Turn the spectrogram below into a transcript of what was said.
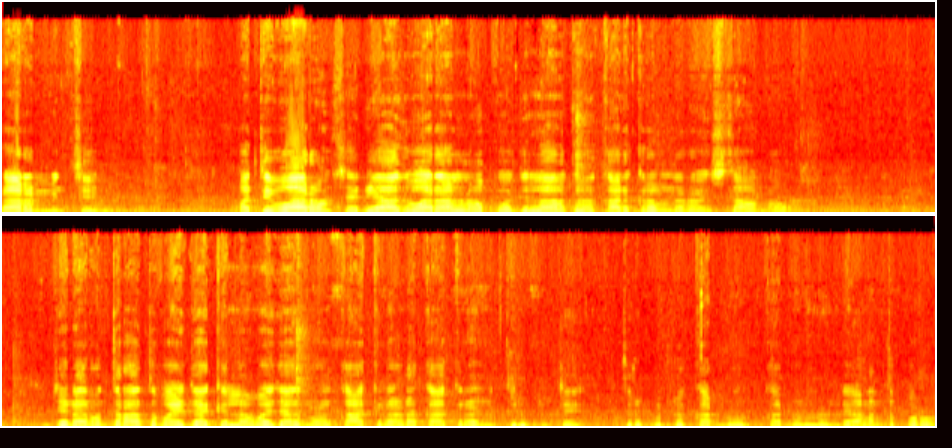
ప్రారంభించి ప్రతి వారం శని ఆదివారాల్లో ఒక్కో జిల్లాలో కార్యక్రమం నిర్వహిస్తూ ఉన్నాం. విజయనగరం తర్వాత వైజాగ్ వెళ్ళాం. వైజాగ్ మనం కాకినాడ కాకినాడ తిరుపతి తిరుపతి కర్నూలు కర్నూలు నుండి అనంతపురం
